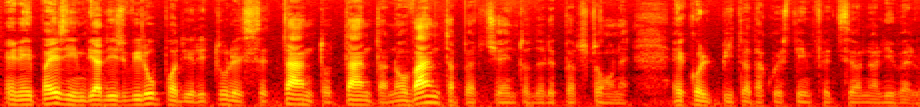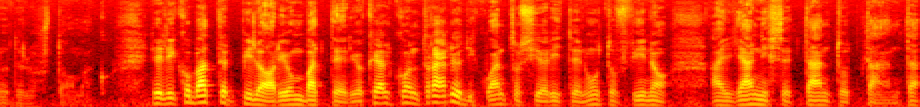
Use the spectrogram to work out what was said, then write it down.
e nei paesi in via di sviluppo addirittura il 70, 80, 90% delle persone è colpita da questa infezione a livello dello stomaco. L'Helicobacter pylori è un batterio che al contrario di quanto si è ritenuto fino agli anni 70-80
